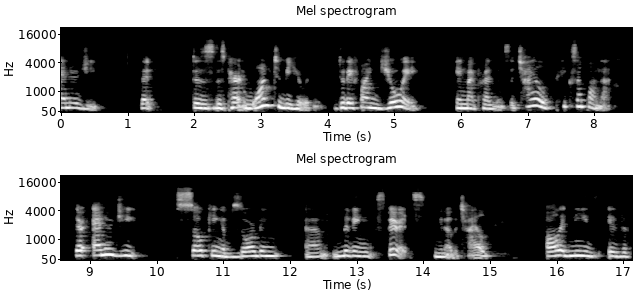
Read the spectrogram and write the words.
energy that does this parent want to be here with me? Do they find joy in my presence? The child picks up on that. Their energy soaking absorbing um, living spirits you know the child all it needs is the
